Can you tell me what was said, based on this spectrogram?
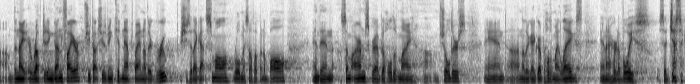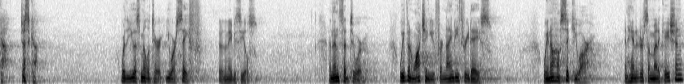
Um, the night erupted in gunfire. She thought she was being kidnapped by another group. She said, I got small, rolled myself up in a ball, and then some arms grabbed a hold of my um, shoulders, and uh, another guy grabbed a hold of my legs, and I heard a voice that said, Jessica, Jessica, we're the U.S. military. You are safe. They're the Navy SEALs. And then said to her, We've been watching you for 93 days. We know how sick you are. And handed her some medication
